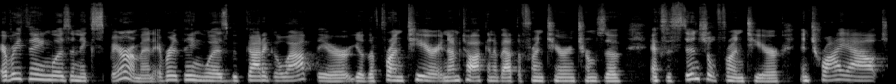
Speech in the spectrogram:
Everything was an experiment. Everything was we've got to go out there, you know, the frontier. And I'm talking about the frontier in terms of existential frontier and try out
